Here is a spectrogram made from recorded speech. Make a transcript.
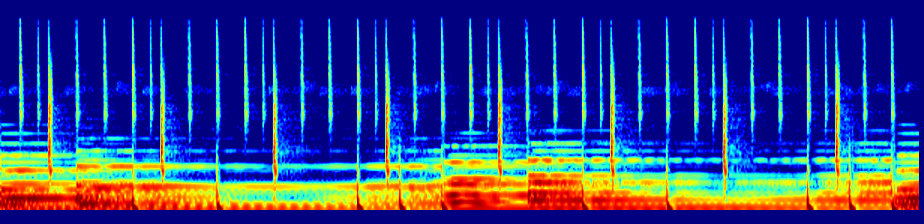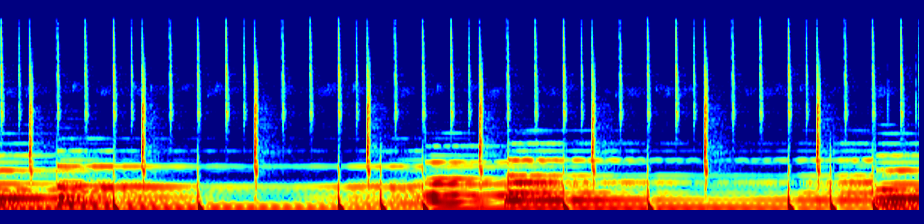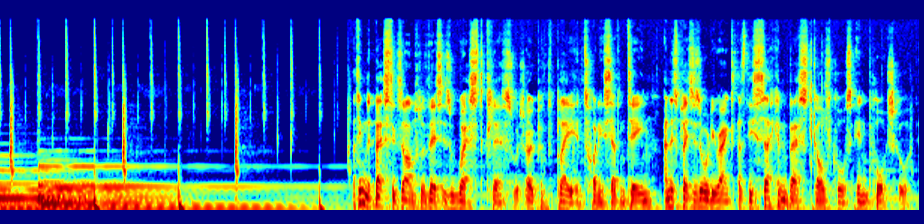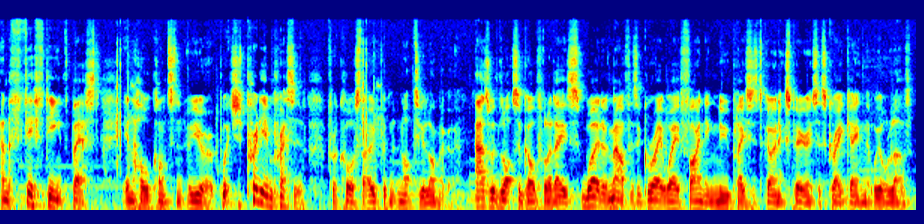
I think the best example of this is West Cliffs, which opened for play in 2017. And this place is already ranked as the second best golf course in Portugal and the 15th best in the whole continent of Europe, which is pretty impressive for a course that opened not too long ago. As with lots of golf holidays, word of mouth is a great way of finding new places to go and experience this great game that we all love.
